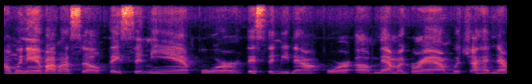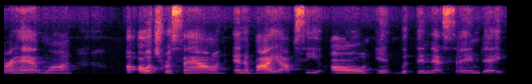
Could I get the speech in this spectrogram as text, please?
I went in by myself. They sent me in for they sent me down for a mammogram, which I had never had one, an ultrasound, and a biopsy, all in, within that same day.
